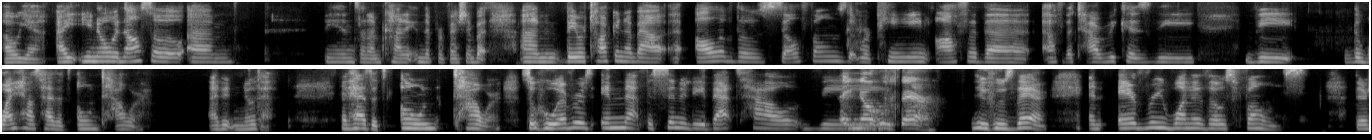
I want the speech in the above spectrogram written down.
oh yeah. I you know, and also um, being that I'm kind of in the profession, but um, they were talking about uh, all of those cell phones that were pinging off of the off the tower because the the the White House has its own tower. I didn't know that. It has its own tower. So whoever is in that vicinity, that's how the They know who's there. who's there. And every one of those phones, they're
